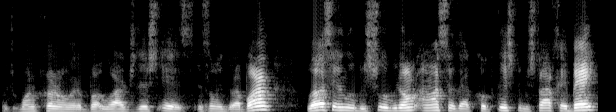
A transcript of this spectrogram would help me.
which one kernel in a large dish is, is only the rabban. Lasin bishula, we don't answer that cooked dish to mishtach bay,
